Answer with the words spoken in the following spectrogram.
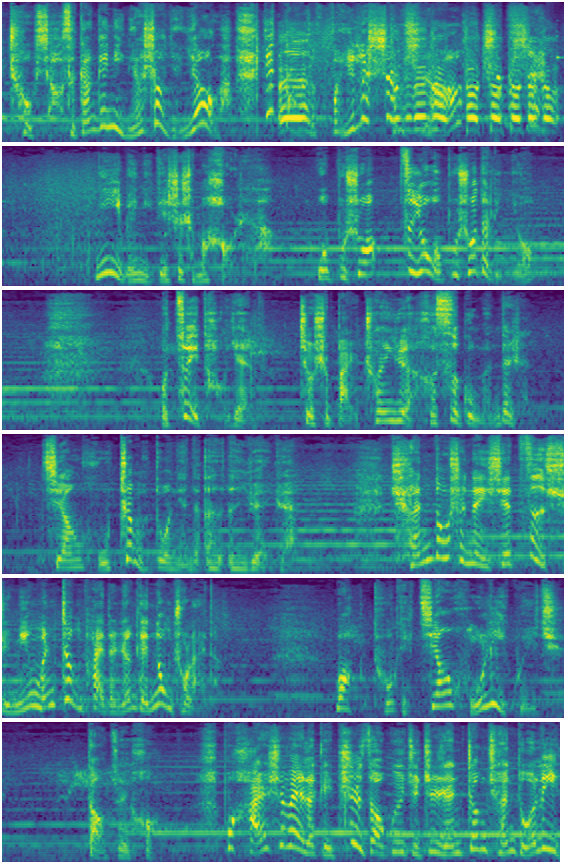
臭小子敢给你娘上眼药了，你胆子肥了是不是啊？你以为你爹是什么好人啊？我不说，自有我不说的理由。我最讨厌的就是百川院和四顾门的人，江湖这么多年的恩恩怨怨，全都是那些自诩名门正派的人给弄出来的，妄图给江湖立规矩，到最后，不还是为了给制造规矩之人争权夺利？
